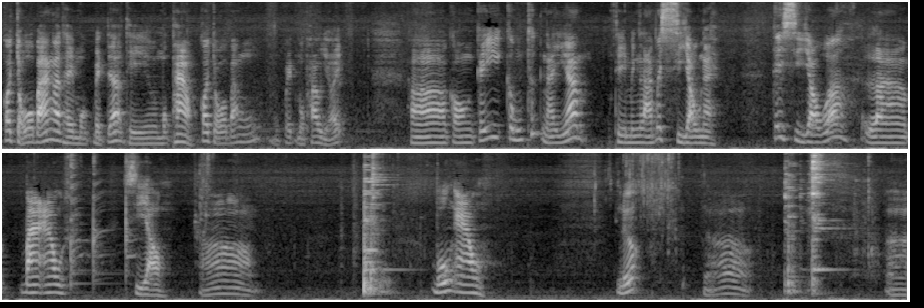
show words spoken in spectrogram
có chỗ bán á thì một bịch á thì một phao có chỗ bán một bịch một phao rưỡi. À, còn cái công thức này á thì mình làm cái xì dầu này cái xì dầu á là 3 ao xì dầu. À, 4 ao. Nước. Đó. À,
